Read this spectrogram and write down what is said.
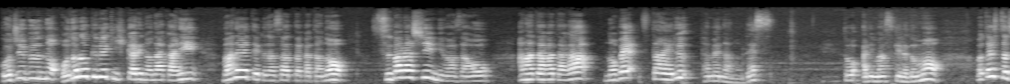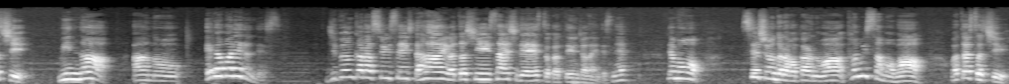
ご自分の驚くべき光の中に招いてくださった方の素晴らしい見業をあなた方が述べ伝えるためなのです。とありますけれども私たちみんなあの選ばれるんです。自分から推薦して「はい私祭司です」とかって言うんじゃないんですね。でも聖書読んだら分かるのは神様は私たち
